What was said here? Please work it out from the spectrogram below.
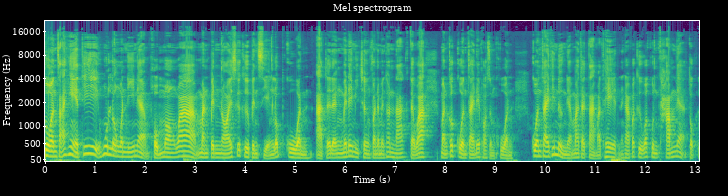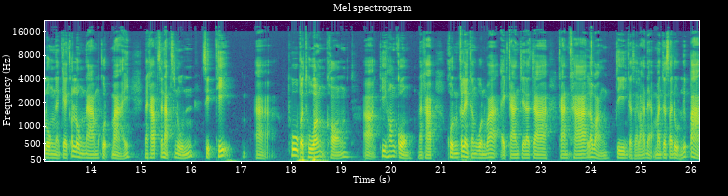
ส่วนสาเหตุที่หุ้นลงวันนี้เนี่ยผมมองว่ามันเป็นนอยส์ก็คือเป็นเสียงรบกวน อาจจะยังไม่ได้มีเชิงฟันเดเมนทัลนัก แต่ว่ามันก็กวนใจได้พอสมควร กวนใจที่1เนี่ยมาจากต่างประเทศนะครับก็คือว่าคุณทั้มเนี่ยตกลงเนี่ยแกก็ลงนามกฎหมายนะครับสนับสนุนสิทธิผู้ประท้วงของที่ฮ่องกงนะครับคนก็เลยกังวลว่าไอการเจราจาการค้าระหว่างจีนกับสหรัฐเนี่ยมันจะสะดุดหรือเปล่า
